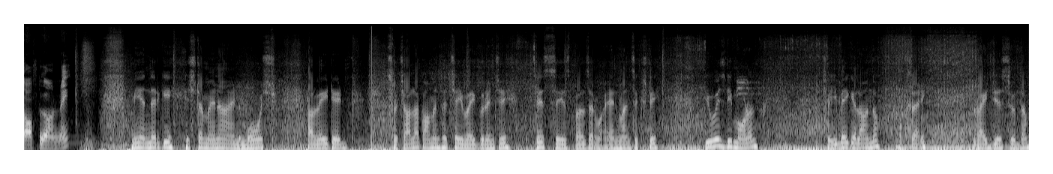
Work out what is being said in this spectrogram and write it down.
సాఫ్ట్గా ఉన్నాయి. మీ అందరికీ ఇష్టమైన అండ్ మోస్ట్ అవైటెడ్ సో చాలా కామెంట్స్ వచ్చాయి ఈ బైక్ గురించి. This is Pulsar N one sixty USD model so ఈ బైక్ ఎలా ఉందో ఒకసారి రైడ్ చేసి చూద్దాం.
